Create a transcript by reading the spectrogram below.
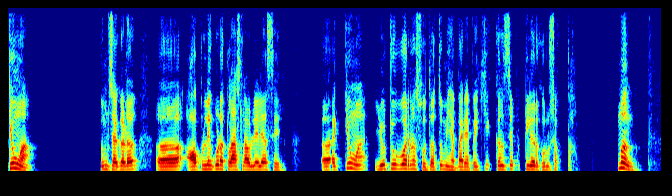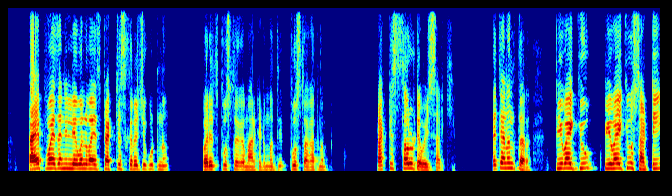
किंवा तुमच्याकडं ऑफलाईन कुठं क्लास लावलेले असेल किंवा यूट्यूबवरनं सुद्धा तुम्ही ह्या बऱ्यापैकी कन्सेप्ट क्लिअर करू शकता. मग टाईप वाईज आणि लेवल वाईज प्रॅक्टिस करायची कुठनं? बरेच पुस्तकं मार्केटमध्ये पुस्तकातनं प्रॅक्टिस चालू ठेवायची सारखी. त्याच्यानंतर पी वाय क्यू पी वायसाठी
